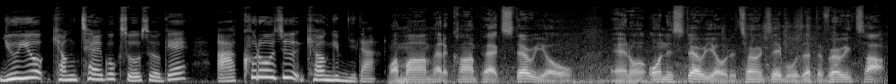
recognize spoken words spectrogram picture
뉴욕 경찰국 소속의 아크로즈 경입니다. My mom had a compact stereo, and on, on this stereo, the turntable was at the very top.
